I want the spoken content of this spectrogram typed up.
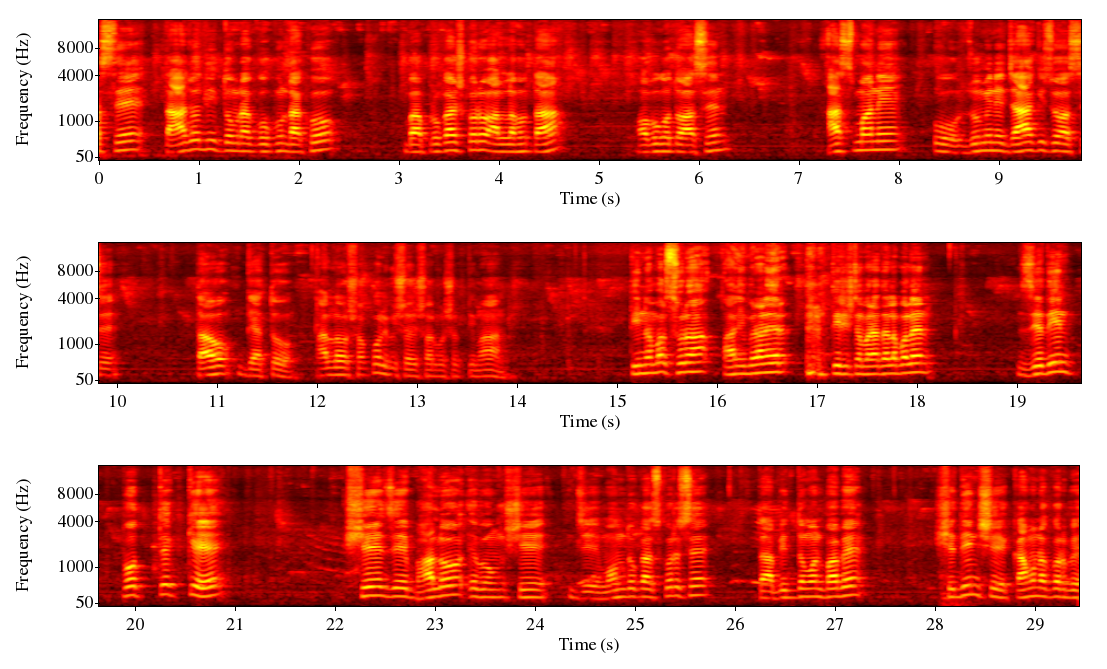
আছে তা যদি তোমরা গোপন রাখো বা প্রকাশ করো, আল্লাহ তা অবগত আছেন। আসমানে ও জমিনে যা কিছু আছে, তাও জ্ঞাত। আল্লাহ সকল বিষয়ে সর্বশক্তিমান। তিন নম্বর সুরা আল ইমরানের তিরিশ নম্বর আদালা বলেন, যেদিন প্রত্যেককে সে যে ভালো এবং সে যে মন্দ কাজ করেছে, তা বিদ্যমান পাবে। সেদিন সে কামনা করবে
